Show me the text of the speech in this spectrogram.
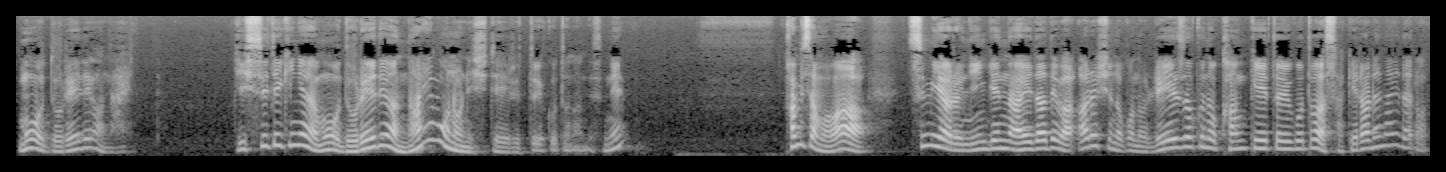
もう奴隷ではない。実質的にはもう奴隷ではないものにしているということなんですね。神様は罪ある人間の間ではある種のこの霊俗の関係ということは避けられないだろうと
